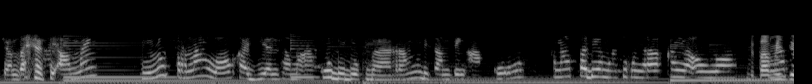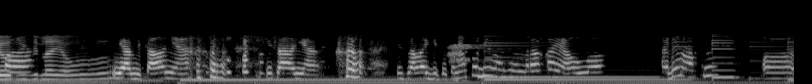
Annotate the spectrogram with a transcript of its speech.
contohnya si Ameng dulu pernah loh kajian sama aku duduk bareng di samping aku. Kenapa dia masuk neraka ya Allah? Kita jauh ya Allah. Ya misalnya. Misalnya. Misalnya gitu. Kenapa dia masuk neraka ya Allah? Padahal aku uh,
